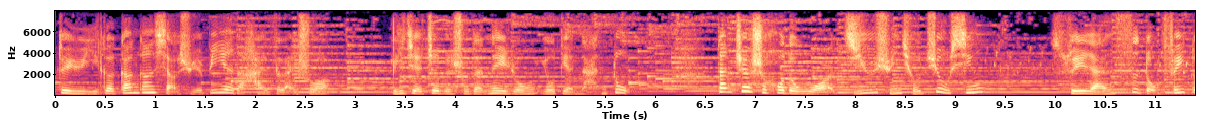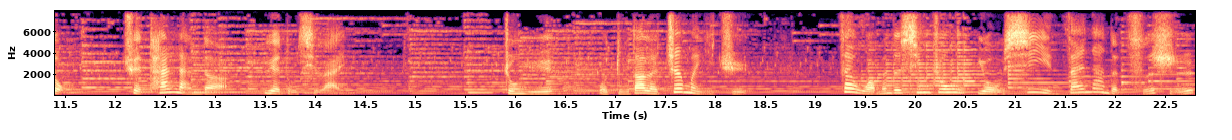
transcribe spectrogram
对于一个刚刚小学毕业的孩子来说，理解这本书的内容有点难度。但这时候的我急于寻求救星，虽然似懂非懂，却贪婪地阅读起来。终于，我读到了这么一句：在我们的心中有吸引灾难的磁石。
